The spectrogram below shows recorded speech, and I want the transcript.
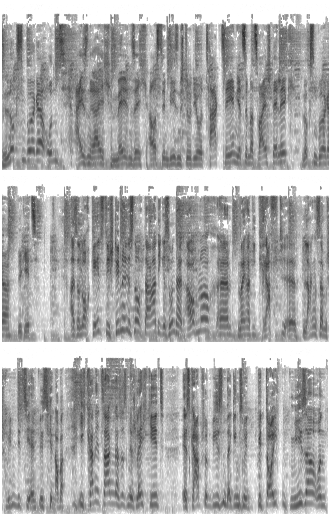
Luxemburger und Eisenreich melden sich aus dem Wiesenstudio. Tag 10, jetzt sind wir zweistellig. Luxemburger, wie geht's? Also noch geht's, die Stimme ist noch da, die Gesundheit auch noch. Äh, naja, die Kraft, äh, langsam schwindet sie ein bisschen. Aber ich kann nicht sagen, dass es mir schlecht geht. Es gab schon Wiesen, da ging's mit bedeutend mieser und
